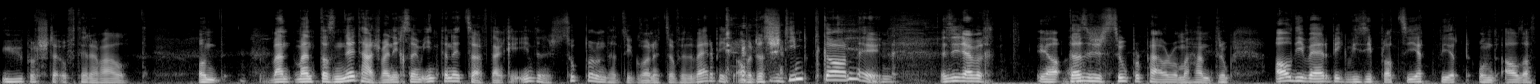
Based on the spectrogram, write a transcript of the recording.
Übelste auf dieser Welt. Und wenn, wenn du das nicht hast, wenn ich so im Internet surfe, denke ich, Internet ist super und hat gar nicht so viel Werbung. Aber das stimmt gar nicht. Es ist einfach ja. Das ist ein Superpower, das wir haben. Darum, all die Werbung, wie sie platziert wird und all das,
